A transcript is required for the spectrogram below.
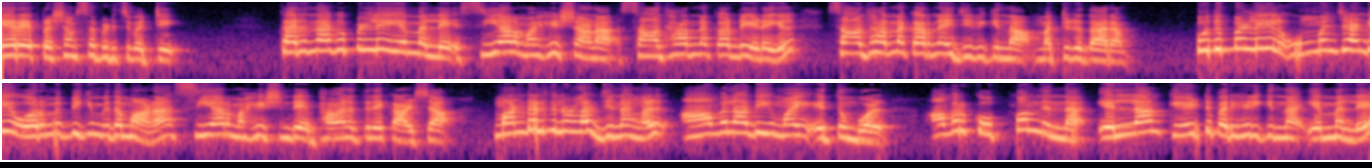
ഏറെ പ്രശംസ പിടിച്ചുപറ്റി. Karunagappally M L A C R മഹേഷാണ് സാധാരണക്കാരുടെ ഇടയിൽ സാധാരണക്കാരനായി ജീവിക്കുന്ന മറ്റൊരു താരം. പുതുപ്പള്ളിയിൽ ഉമ്മൻചാണ്ടി ഓർമ്മിപ്പിക്കും വിധമാണ് സി ആർ മഹേഷിന്റെ ഭവനത്തിലെ കാഴ്ച. മണ്ഡലത്തിലുള്ള ജനങ്ങൾ ആവലാതിയുമായി എത്തുമ്പോൾ അവർക്കൊപ്പം നിന്ന് എല്ലാം കേട്ട് പരിഹരിക്കുന്ന എം എൽ എ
